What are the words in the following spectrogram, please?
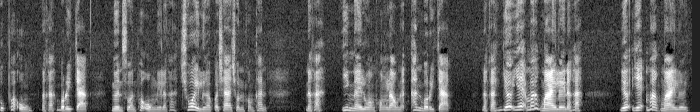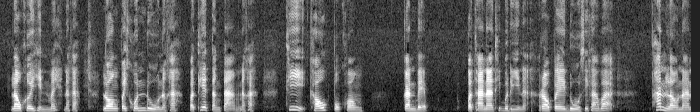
ทุกๆพระองค์นะคะ บริจาคเงินส่วนพระองค์นี่แหละค่ะช่วยเหลือประชาชนของท่านนะคะ ยิ่งในหลวงของเราเนะี่ยท่านบริจาคนะคะ เยอะแยะมากมายเลยนะคะ เยอะแยะมากมายเลย เราเคยเห็นไหมนะคะ ลองไปค้นดูนะคะ ประเทศต่างๆนะคะ ที่เขาปกครองกันแบบประธานาธิบดีเนะ่ะเราไปดูสิคะว่าท่านเหล่านั้น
